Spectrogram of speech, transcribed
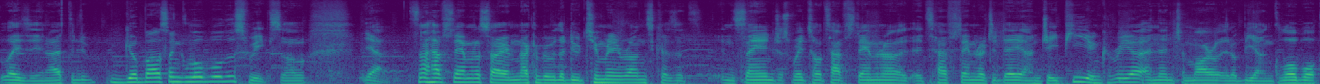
lazy and I have to do guild boss on global this week. So yeah it's not half stamina so I'm not going to be able to do too many runs because it's insane. Just wait till it's half stamina. It's half stamina today on JP in Korea and then tomorrow it'll be on global.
